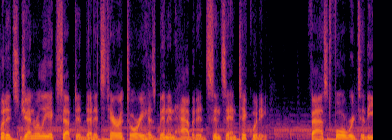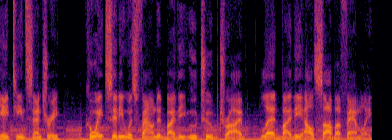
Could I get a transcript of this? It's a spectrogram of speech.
but it's generally accepted that its territory has been inhabited since antiquity. Fast forward to the 18th century, Kuwait City was founded by the Utub tribe, led by the Al-Sabah family.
